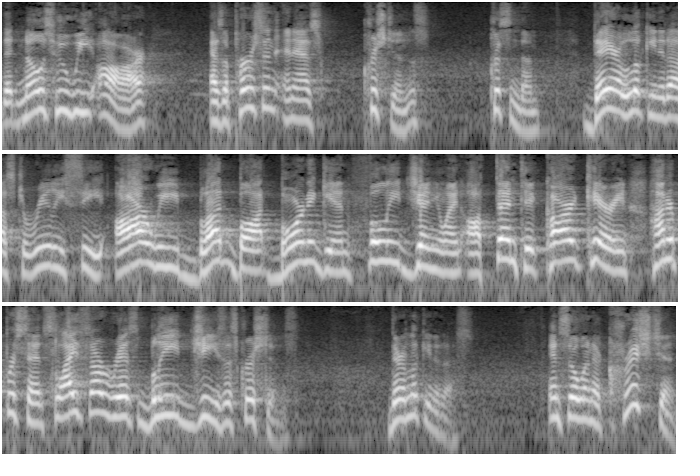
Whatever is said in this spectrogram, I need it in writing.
that knows who we are as a person and as Christians, Christendom, they are looking at us to really see are we blood bought, born again, fully genuine, authentic, card carrying, 100% slice our wrists, bleed Jesus Christians? They're looking at us. And so when a Christian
